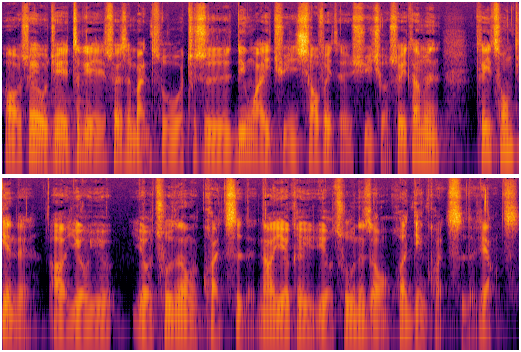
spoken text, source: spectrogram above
哦，所以我觉得这个也算是满足就是另外一群消费者的需求，所以他们可以充电的啊，有有有出那种款式的，然后也可以有出那种换电款式的这样子。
